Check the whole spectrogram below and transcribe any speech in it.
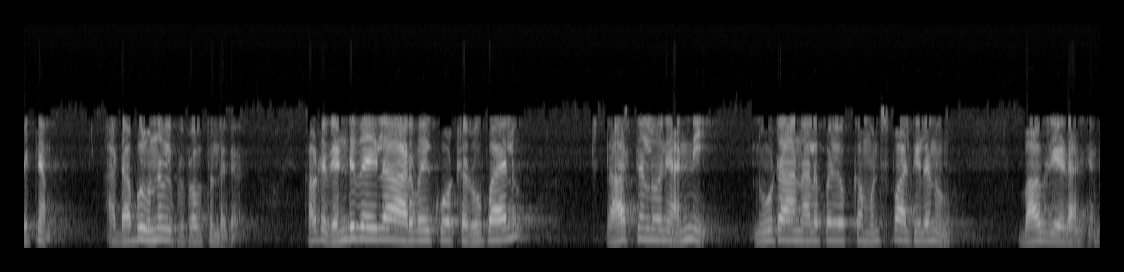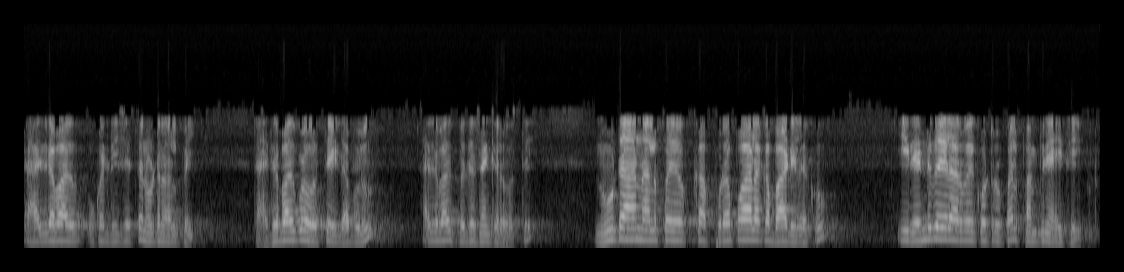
పెట్టినాం. ఆ డబ్బులు ఉన్నవి ఇప్పుడు ప్రభుత్వం దగ్గర. కాబట్టి రెండు వేల అరవై కోట్ల రూపాయలు రాష్ట్రంలోని అన్ని నూట నలభై ఒక్క మున్సిపాలిటీలను బాగు చేయడానికి అంటే హైదరాబాద్ ఒకటి తీసేస్తే నూట నలభై. హైదరాబాద్ కూడా వస్తాయి డబ్బులు హైదరాబాద్ పెద్ద సంఖ్యలో వస్తాయి. నూట నలభై ఒక్క పురపాలక బాడీలకు ఈ రెండు వేల అరవై కోట్ల రూపాయలు పంపిణీ అయితే ఇప్పుడు.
